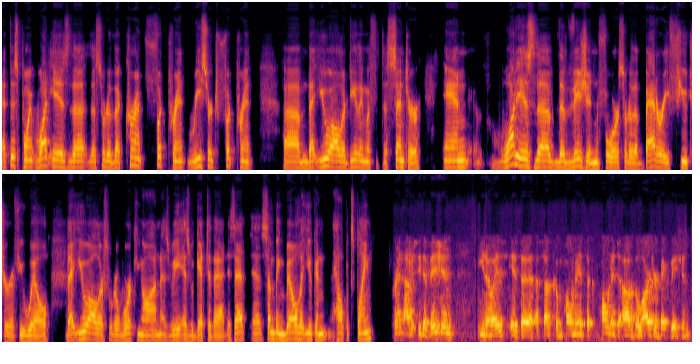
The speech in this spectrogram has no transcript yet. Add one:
at this point? What is the the sort of the current footprint, research footprint um, that you all are dealing with at the center? And what is the the vision for sort of the battery future, if you will, that you all are sort of working on as we as we get to that? Is that uh, something, Bill, that you can help explain? Brent, obviously the vision, you know, is is a, a subcomponent. It's a component of the larger BIC vision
